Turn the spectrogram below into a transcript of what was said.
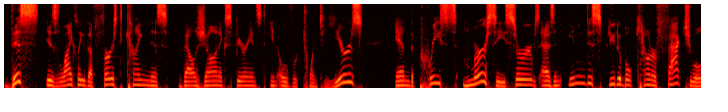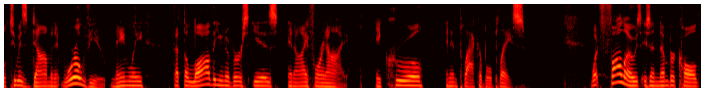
This is likely the first kindness Valjean experienced in over 20 years, and the priest's mercy serves as an indisputable counterfactual to his dominant worldview, namely, that the law of the universe is an eye for an eye, a cruel and implacable place. What follows is a number called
